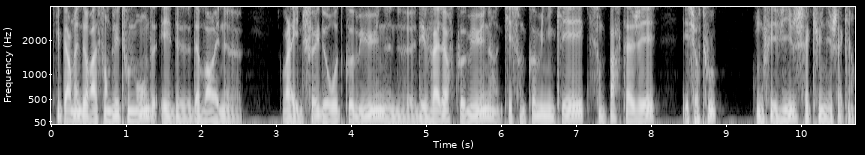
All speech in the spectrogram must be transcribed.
qui permet de rassembler tout le monde et d'avoir une, voilà, une feuille de route commune, des valeurs communes qui sont communiquées, qui sont partagées, et surtout qu'on fait vivre chacune et chacun.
